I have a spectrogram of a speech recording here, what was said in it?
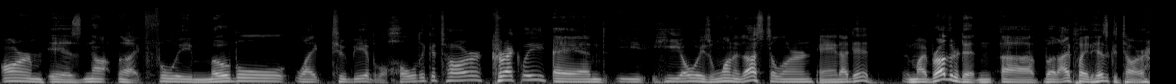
arm is not like fully mobile, like to be able to hold a guitar correctly. And he, he always wanted us to learn, and I did. My brother didn't, uh, but I played his guitar.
